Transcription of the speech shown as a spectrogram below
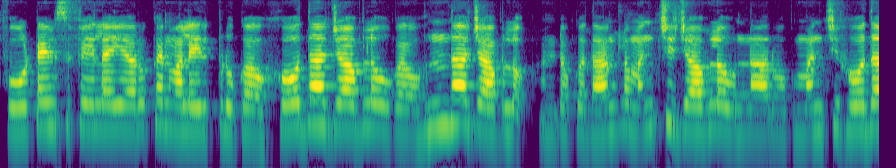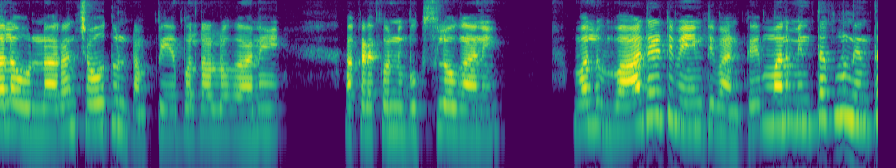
ఫోర్ టైమ్స్ ఫెయిల్ అయ్యారు కానీ వాళ్ళు ఇప్పుడు ఒక హోదా జాబ్లో ఒక హుందా జాబ్లో అంటే ఒక దాంట్లో మంచి జాబ్లో ఉన్నారు ఒక మంచి హోదాలో ఉన్నారు అని చదువుతుంటాం. పేపర్లలో కానీ అక్కడ కొన్ని బుక్స్లో కానీ వాళ్ళు వాడేటివి ఏంటివంటే మనం ఇంతకుముందు ఎంత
